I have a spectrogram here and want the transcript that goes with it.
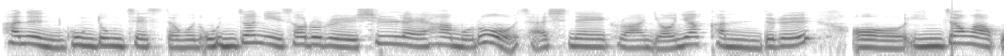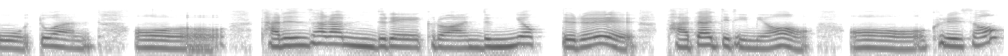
하는 공동체성은 온전히 서로를 신뢰함으로 자신의 그러한 연약함들을 어, 인정하고 또한 어, 다른 사람들의 그러한 능력들을 받아들이며 어, 그래서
